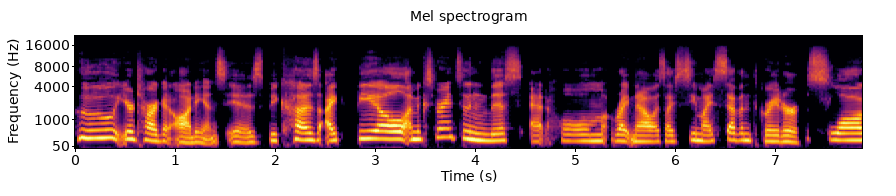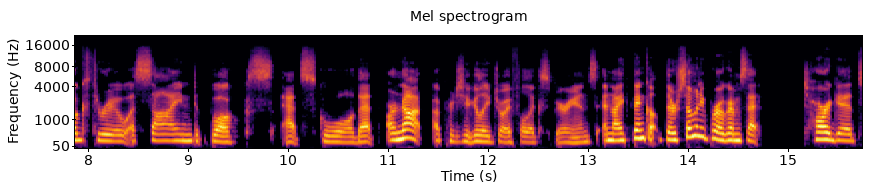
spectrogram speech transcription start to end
who your target audience is because I feel I'm experiencing this at home right now as I see my seventh grader slog through assigned books at school that are not a particularly joyful experience. And I think there's so many programs that target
